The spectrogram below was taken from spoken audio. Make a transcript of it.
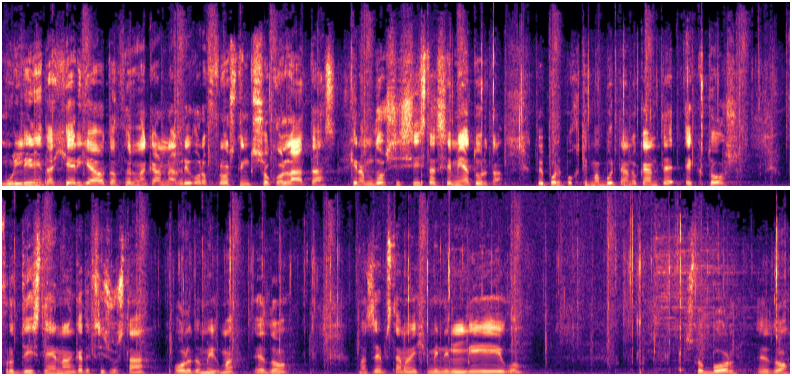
μου λύνει τα χέρια όταν θέλω να κάνω ένα γρήγορο frosting σοκολάτας και να μου δώσει σύσταση σε μια τούρτα. Το υπόλοιπο χτύπημα μπορείτε να το κάνετε εκτός Φροντίστε να ανακατευτεί σωστά όλο το μείγμα, εδώ. Μαζέψτε άμα έχει μείνει λίγο στο μπολ, εδώ.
